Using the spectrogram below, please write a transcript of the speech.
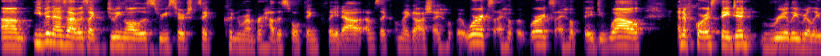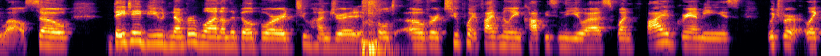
um, even as i was like doing all this research because i couldn't remember how this whole thing played out i was like oh my gosh i hope it works i hope it works i hope they do well and of course they did really really well so they debuted number one on the billboard 200 it sold over 2.5 million copies in the us won five grammys which were like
